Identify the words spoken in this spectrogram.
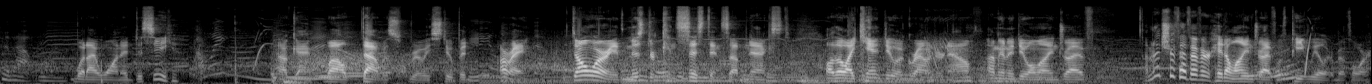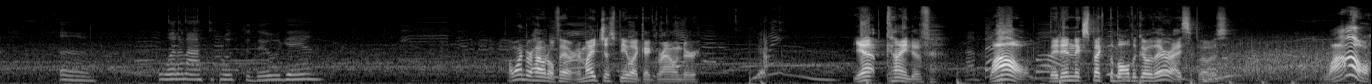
to that one. what I wanted to see. Okay, well, that was really stupid. Alright, don't worry, it's Mr. Consistent's up next. Although I can't do a grounder now. I'm gonna do a line drive. I'm not sure if I've ever hit a line drive with Pete Wheeler before. Uh, what am I supposed to do again? I wonder how it'll fare. It might just be like a grounder. Yep, kind of. Wow, they didn't expect the ball to go there, I suppose. Wow!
